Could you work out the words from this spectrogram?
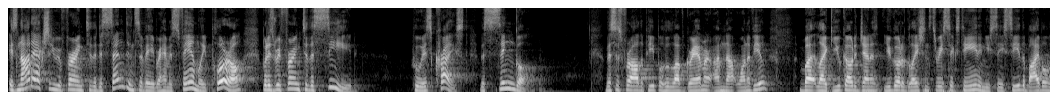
is not actually referring to the descendants of Abraham, his family, plural, but is referring to the seed who is Christ, the single. This is for all the people who love grammar. I'm not one of you. But like you go to Genesis, you go to Galatians 3:16 and you say, "See, the Bible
